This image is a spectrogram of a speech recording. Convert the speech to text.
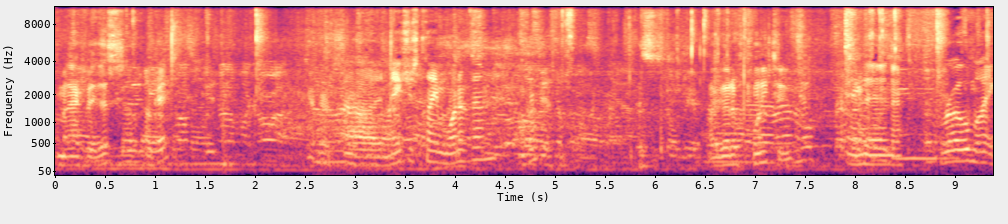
I'm gonna activate this. Okay. Uh, Nature's Claim one of them, I go to 22. and then throw my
